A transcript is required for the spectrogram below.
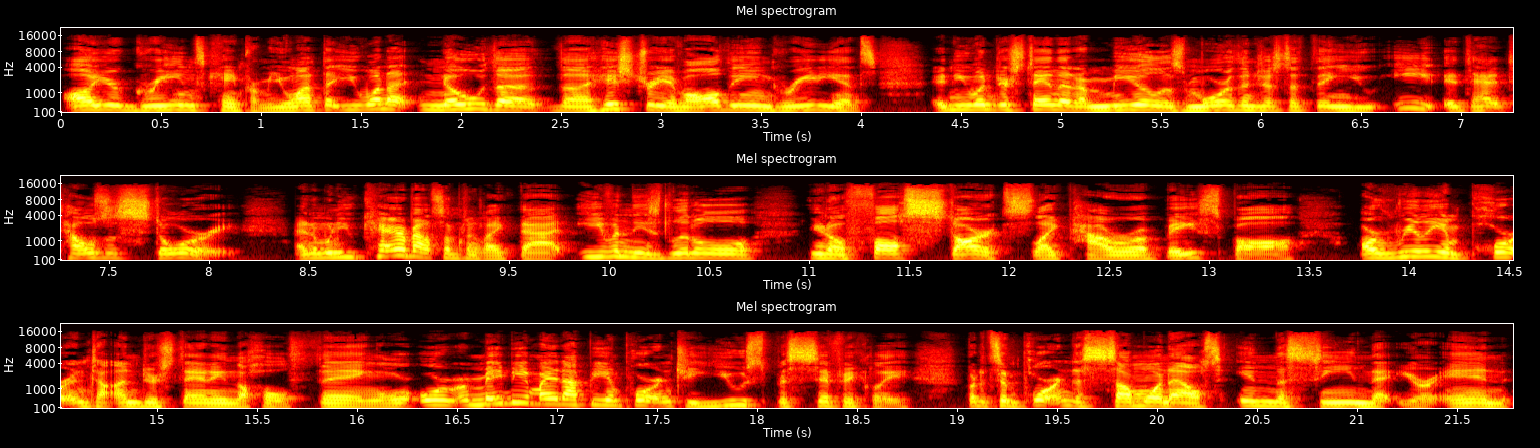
all your greens came from. You want that, you want to know the, the history of all the ingredients and you understand that a meal is more than just a thing you eat. It, it tells a story. And when you care about something like that, even these little, you know, false starts like Power Up Baseball are really important to understanding the whole thing. Or, or, maybe it might not be important to you specifically, but it's important to someone else in the scene that you're in.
